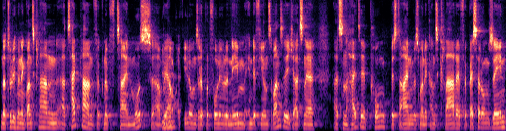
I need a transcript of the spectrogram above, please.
natürlich mit einem ganz klaren äh, Zeitplan verknüpft sein muss. Äh, wir mhm. haben für viele unserer Portfoliounternehmen Ende 24 als, eine, als einen Haltepunkt. Bis dahin müssen wir eine ganz klare Verbesserung sehen.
